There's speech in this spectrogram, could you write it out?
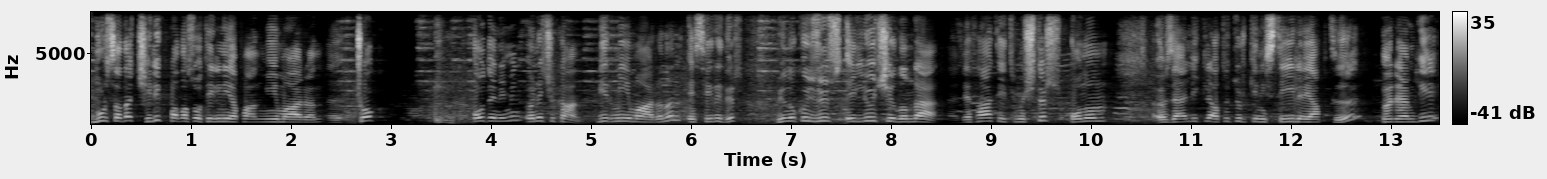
Bursa'da Çelik Palas Oteli'ni yapan mimarın e, çok o dönemin öne çıkan bir mimarının eseridir. 1953 yılında vefat etmiştir. Onun özellikle Atatürk'ün isteğiyle yaptığı önemli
